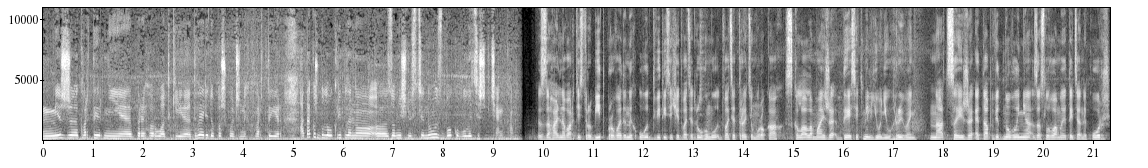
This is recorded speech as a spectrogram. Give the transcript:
міжквартирні перегородки, двері до пошкоджених квартир. А також було укріплено е, зовнішню стіну з боку вулиці Шевченка. Загальна вартість робіт, проведених у 2022-2023 роках, склала майже 10 мільйонів гривень. На цей же етап відновлення, за словами Тетяни Корж,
